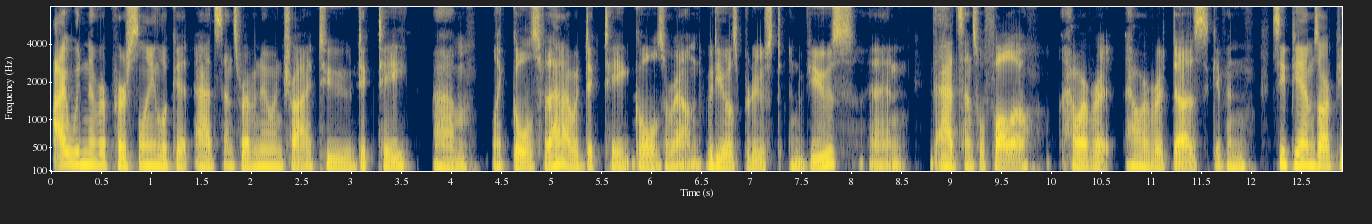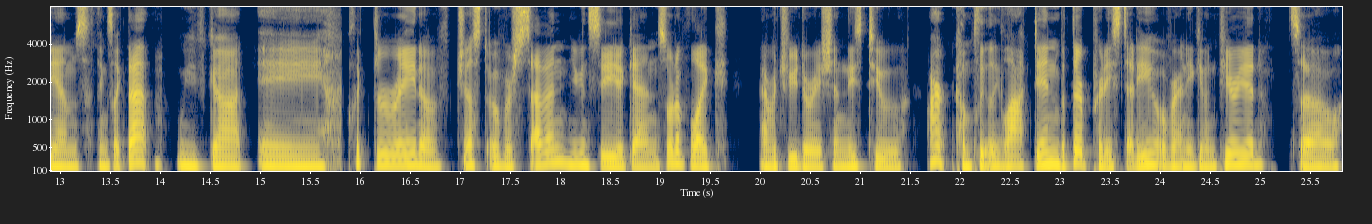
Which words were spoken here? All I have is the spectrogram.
I would never personally look at AdSense revenue and try to dictate um, like goals for that, I would dictate goals around videos produced and views, and the AdSense will follow however it however it does, given CPMs, RPMs, things like that. We've got a click through rate of just over seven. You can see again, sort of like average view duration. These two aren't completely locked in, but they're pretty steady over any given period. So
